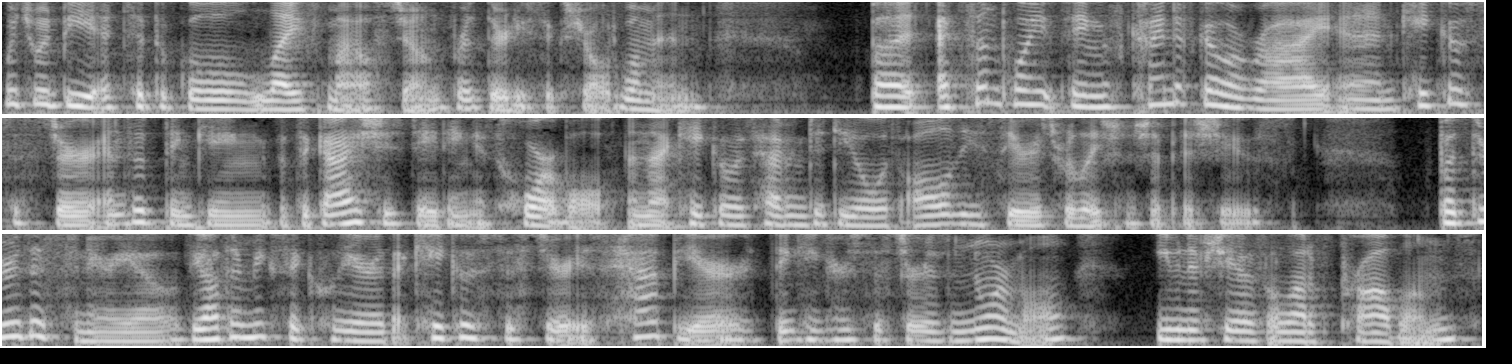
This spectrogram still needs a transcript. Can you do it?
which would be a typical life milestone for a 36 year old woman. But at some point, things kind of go awry, and Keiko's sister ends up thinking that the guy she's dating is horrible and that Keiko is having to deal with all these serious relationship issues. But through this scenario, the author makes it clear that Keiko's sister is happier thinking her sister is normal, even if she has a lot of problems,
